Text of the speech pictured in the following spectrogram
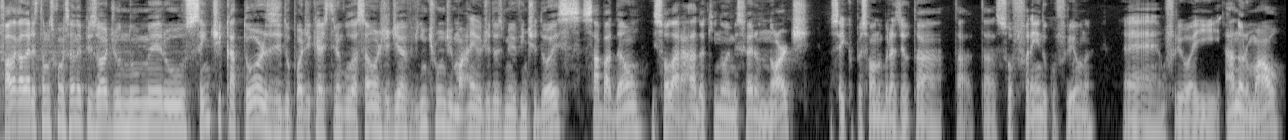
Fala galera, estamos começando o episódio número 114 do podcast Triangulação. Hoje é dia 21 de maio de 2022, sabadão, ensolarado aqui no hemisfério norte. Eu sei que o pessoal no Brasil tá, tá, tá sofrendo com o frio, né? É um frio aí anormal.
